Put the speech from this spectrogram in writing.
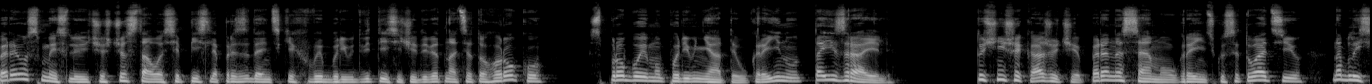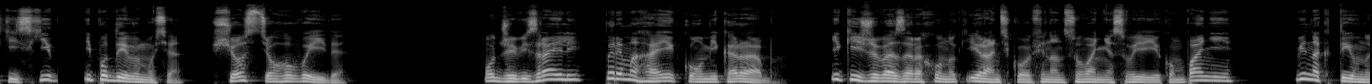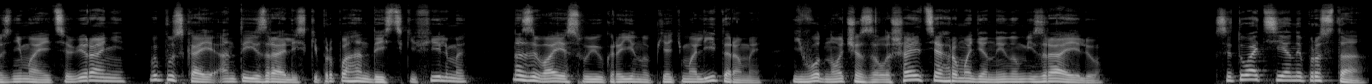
Переосмислюючи, що сталося після президентських виборів 2019 року, спробуємо порівняти Україну та Ізраїль. Точніше кажучи, перенесемо українську ситуацію на Близький Схід і подивимося, що з цього вийде. Отже, в Ізраїлі перемагає комік Араб, який живе за рахунок іранського фінансування своєї компанії. Він активно знімається в Ірані, випускає антиізраїльські пропагандистські фільми, називає свою країну п'ятьма літерами і водночас залишається громадянином Ізраїлю. Ситуація непроста,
